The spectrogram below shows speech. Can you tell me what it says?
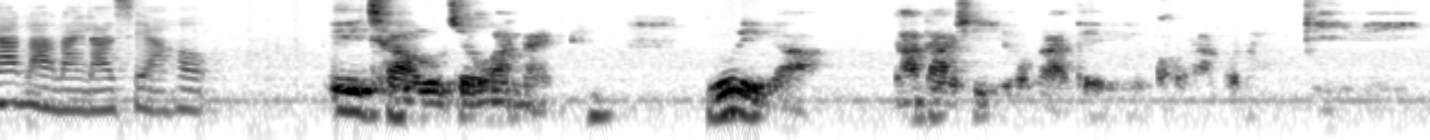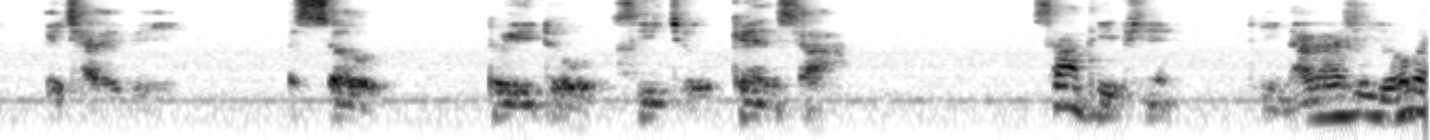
ရလာနိုင်လားဆရာဟုတ်အေးချာကိုကြောရနိုင်တယ်လူတွေကနာတာရှိယောဂတဲ့ကိုခေါ်တာပေါ့နော် TB HIV အဆုပ်တွေးတို့စီချိုကင်ဆာစသည်ဖြင့်ဒီနာတာရှိယောဂ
